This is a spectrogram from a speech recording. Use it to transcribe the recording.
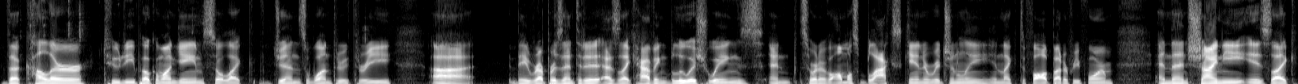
the color 2D Pokemon games, so like gens one through three, uh, they represented it as like having bluish wings and sort of almost black skin originally in like default Butterfree form, and then shiny is like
